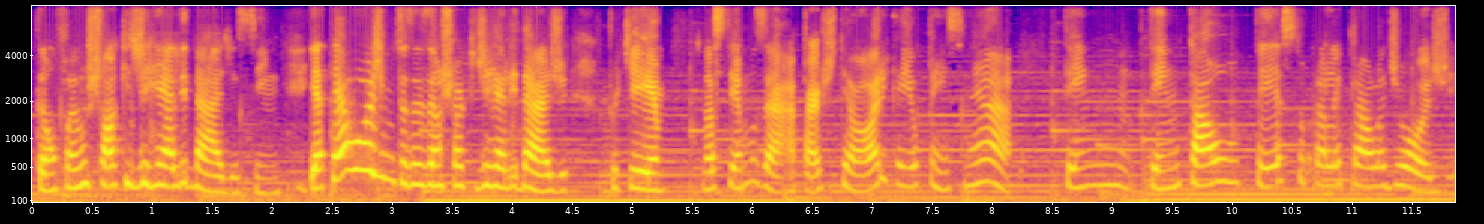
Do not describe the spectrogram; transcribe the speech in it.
Então foi um choque de realidade, assim. E até hoje, muitas vezes, é um choque de realidade, porque nós temos a, a parte teórica e eu penso, né? Ah, tem, tem tal texto para ler para aula de hoje,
